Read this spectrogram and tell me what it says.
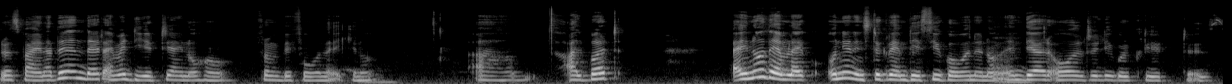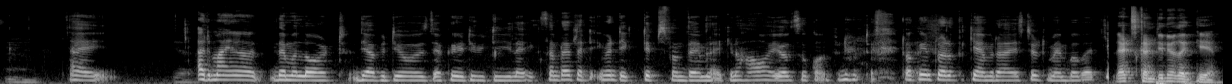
It was fine. Other than that, I met Dietry. I know her from before. Like you know, um, Albert. I know them like only on Instagram, Desi Govan and all, and they are all really good creators. I admire them a lot their videos their creativity like sometimes i t- even take tips from them like you know how are you all so confident? Talking in front of the camera i still remember but let's continue the game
